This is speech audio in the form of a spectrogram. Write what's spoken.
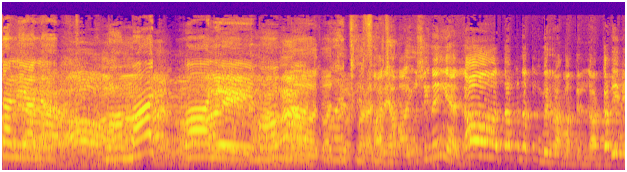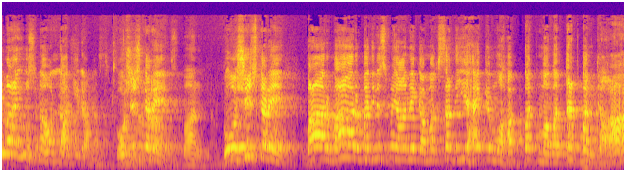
सल्ली अला मोहम्मद। मायूसी नहीं है ला कभी भी मायूस ना हो अल्लाह की रहमत से कोशिश करें कोशिश करें बार बार मजलिस में आने का मकसद ये है कि मोहब्बत मवद्दत बन जाए वाह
